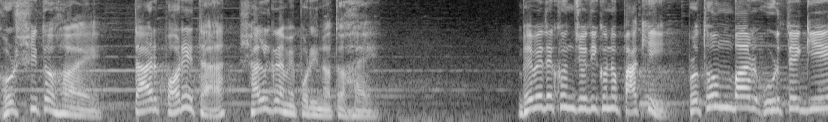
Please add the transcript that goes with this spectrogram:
ঘর্ষিত হয়, তারপরে তা শালগ্রামে পরিণত হয়। ভেবে দেখুন যদি কোনো পাখি প্রথমবার উড়তে গিয়ে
